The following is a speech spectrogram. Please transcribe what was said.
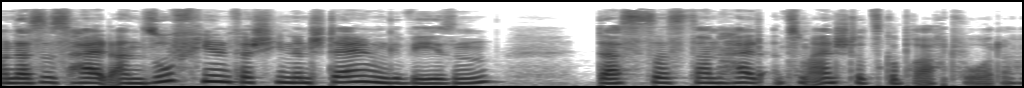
Und das ist halt an so vielen verschiedenen Stellen gewesen, dass das dann halt zum Einsturz gebracht wurde.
